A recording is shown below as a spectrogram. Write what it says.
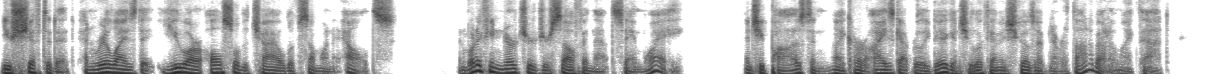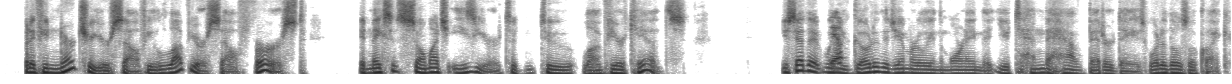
you shifted it and realized that you are also the child of someone else? And what if you nurtured yourself in that same way? And she paused and like her eyes got really big and she looked at me and she goes, I've never thought about it like that. But if you nurture yourself, you love yourself first, it makes it so much easier to to love your kids. You said that when yep. you go to the gym early in the morning that you tend to have better days. What do those look like?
